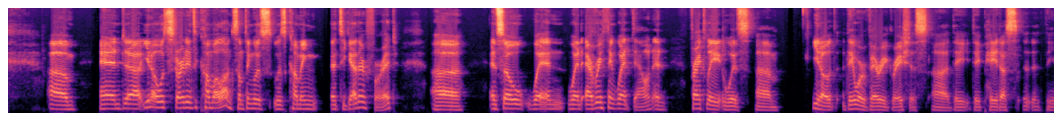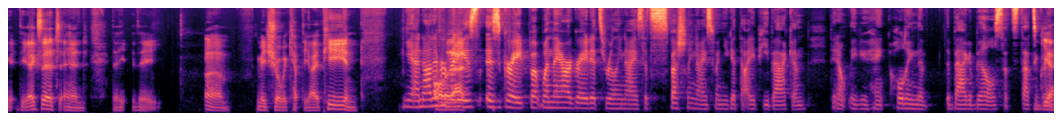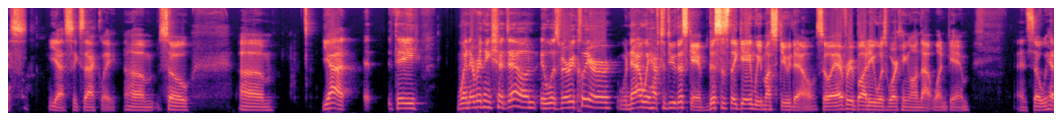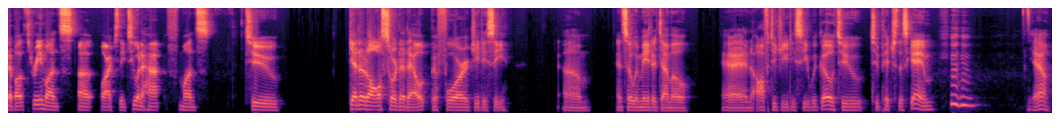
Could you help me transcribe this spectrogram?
Um, and uh, you know, it was starting to come along. Something was was coming uh, together for it. Uh, and so when when everything went down, and frankly, it was um, you know, they were very gracious. Uh, they they paid us the the exit, and they they um, made sure we kept the IP and. Yeah, not everybody is is great, but when they are great, it's really nice. It's especially nice when you get the IP back and they don't leave you hang- holding the the bag of bills. That's that's great. Yes, yes, exactly. Um, so, um, yeah, they when everything shut down, it was very clear. Well, now we have to do this game. This is the game we must do now. So everybody was working on that one game, and so we had about three months, uh, or actually two and a half months, to get it all sorted out before GDC. Um, and so we made a demo, and off to GDC we go to to pitch this game. yeah,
